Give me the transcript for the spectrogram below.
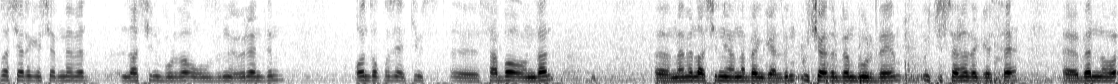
9 çeyrek geçen Mehmet Laçin burada olduğunu öğrendim. 19 Ekim e, sabah ondan e, Mehmet Laçin'in yanına ben geldim. 3 aydır ben buradayım. 300 sene de geçse e, ben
